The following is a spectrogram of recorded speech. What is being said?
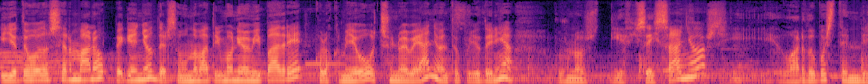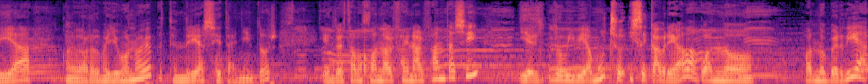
Y yo tengo dos hermanos pequeños del segundo matrimonio de mi padre, con los que me llevo 8 y 9 años. Entonces, pues yo tenía pues unos 16 años y Eduardo pues tendría, con Eduardo me llevo 9, pues tendría 7 añitos. Y entonces estamos jugando al Final Fantasy y él lo vivía mucho y se cabreaba cuando, cuando perdía.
